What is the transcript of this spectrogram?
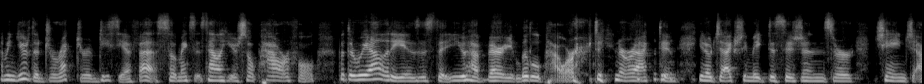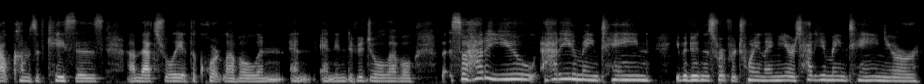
i mean you're the director of dcfs so it makes it sound like you're so powerful. But the reality is is that you have very little power to interact and you know to actually make decisions or change outcomes of cases. Um, that's really at the court level and and and individual level. But so how do you how do you maintain you've been doing this work for 29 years how do you maintain your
